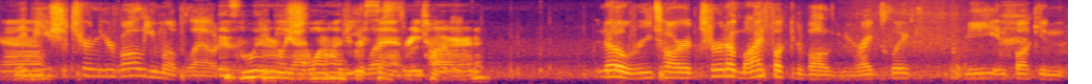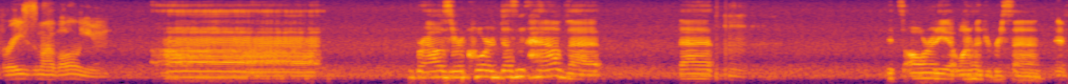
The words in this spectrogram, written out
yeah. Maybe you should turn your volume up louder. It's literally at 100%, be less retard. No, retard. Turn up my fucking volume. Right click me and fucking raise my volume. Uh, browser record doesn't have that. That Hmm. it's already at 100% if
